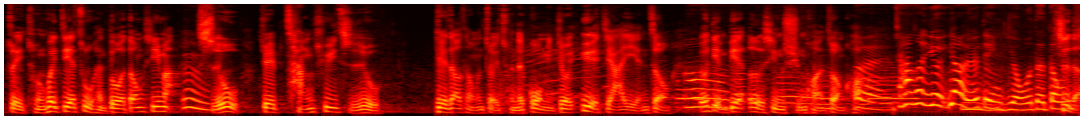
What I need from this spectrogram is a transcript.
嘴唇会接触很多的东西嘛，食物就会长驱直入。就会造成我们嘴唇的过敏就会越加严重，有点变恶性循环状况。对，他说要要有点油的东西。是的，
